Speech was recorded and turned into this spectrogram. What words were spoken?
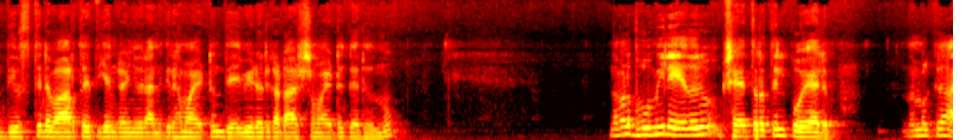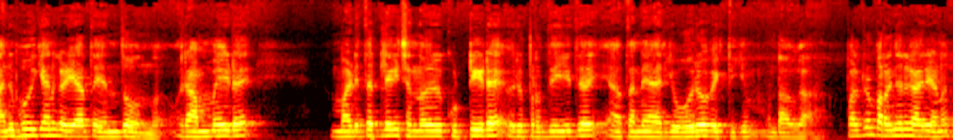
ദിവസത്തിന്റെ വാർത്ത എത്തിക്കാൻ കഴിഞ്ഞ ഒരു അനുഗ്രഹമായിട്ടും ദേവിയുടെ ഒരു കടാക്ഷമായിട്ടും കരുതുന്നു. നമ്മൾ ഭൂമിയിലെ ഏതൊരു ക്ഷേത്രത്തിൽ പോയാലും നമുക്ക് അനുഭവിക്കാൻ കഴിയാത്ത എന്തോ ഒന്ന് ഒരമ്മയുടെ മടിത്തട്ടിലേക്ക് ചെന്ന ഒരു കുട്ടിയുടെ ഒരു പ്രതീതി തന്നെയായിരിക്കും ഓരോ വ്യക്തിക്കും ഉണ്ടാവുക. പലരും പറഞ്ഞൊരു കാര്യമാണ്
